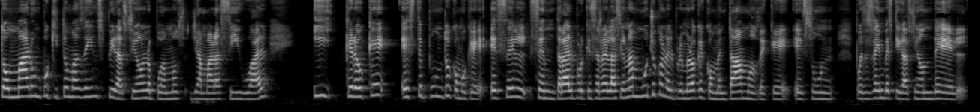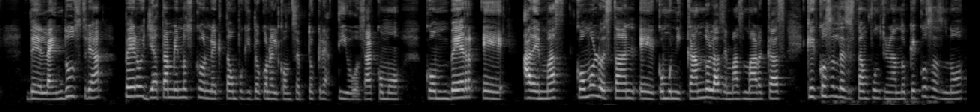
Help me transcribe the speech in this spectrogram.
tomar un poquito más de inspiración, lo podemos llamar así igual. Y creo que este punto como que es el central porque se relaciona mucho con el primero que comentábamos de que es un, pues esa investigación del, de la industria, pero ya también nos conecta un poquito con el concepto creativo, o sea, como con ver eh, además cómo lo están eh, comunicando las demás marcas, qué cosas les están funcionando, qué cosas no,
